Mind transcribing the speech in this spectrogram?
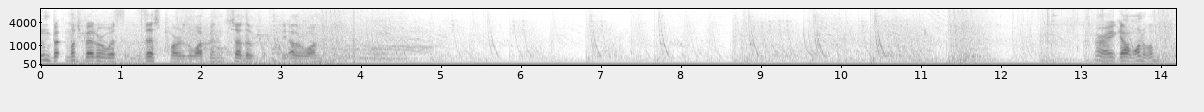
Doing be much better with this part of the weapon instead of the other one. Alright, got one of them.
